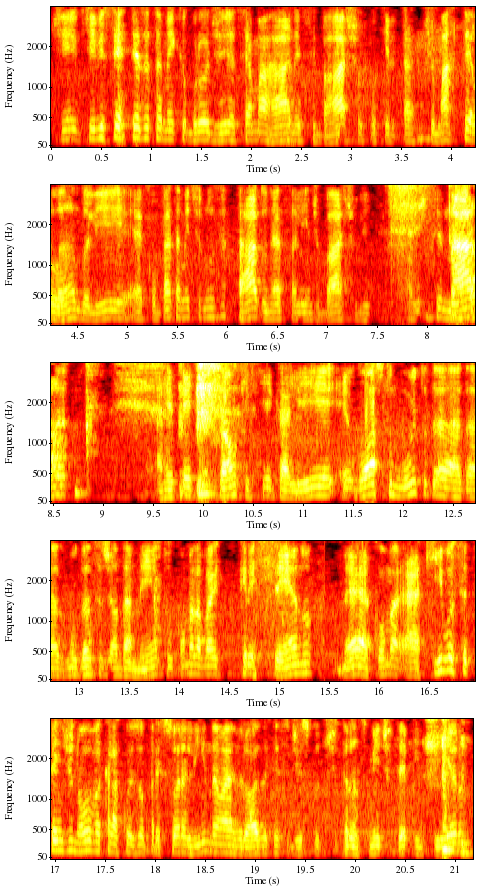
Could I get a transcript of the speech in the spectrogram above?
tive certeza também que o Brody ia se amarrar nesse baixo, porque ele está te martelando ali, é completamente inusitado nessa linha de baixo ali. É nada a repetição que fica ali. Eu gosto muito da, das mudanças de andamento, como ela vai crescendo, né? Como aqui você tem de novo aquela coisa opressora linda, maravilhosa que esse disco te transmite o tempo inteiro.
